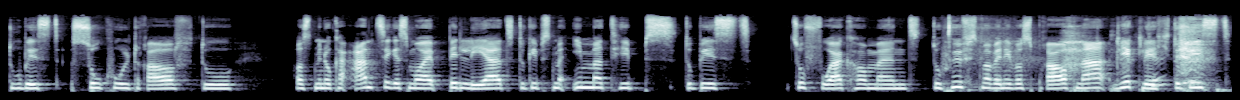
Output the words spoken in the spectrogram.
Du bist so cool drauf. Du hast mir noch kein einziges Mal belehrt. Du gibst mir immer Tipps. Du bist zuvorkommend. Du hilfst mir, wenn ich was brauche. Na, wirklich. Du bist,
